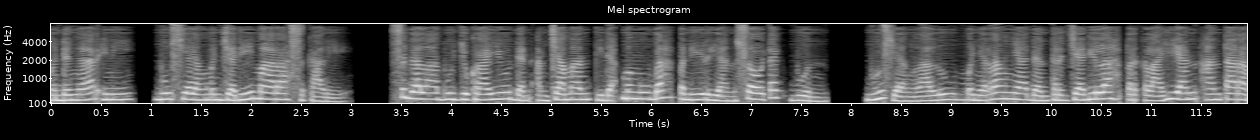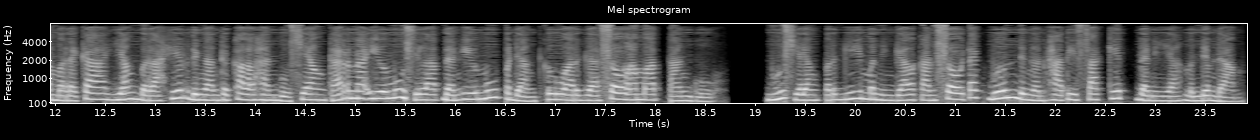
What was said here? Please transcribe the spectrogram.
Mendengar ini, Bus yang menjadi marah sekali. Segala bujuk rayu dan ancaman tidak mengubah pendirian Tek Bun. Bus yang lalu menyerangnya dan terjadilah perkelahian antara mereka yang berakhir dengan kekalahan Bus yang karena ilmu silat dan ilmu pedang keluarga So tangguh. Bus yang pergi meninggalkan So Tek Bun dengan hati sakit dan ia mendendam.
